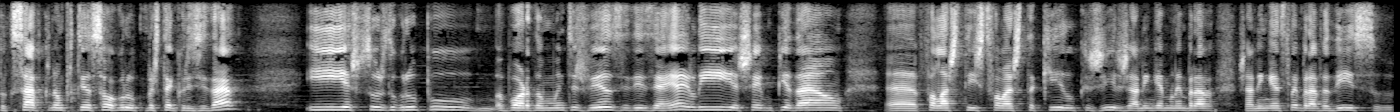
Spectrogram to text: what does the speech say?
porque sabe que não pertence ao grupo, mas tem curiosidade e as pessoas do grupo abordam muitas vezes e dizem Ei, li, achei-me piadão, uh, falaste disto, falaste daquilo, que giro, já ninguém me lembrava, já ninguém se lembrava disso.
